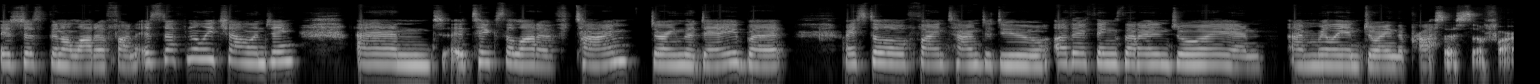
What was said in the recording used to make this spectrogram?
it's just been a lot of fun. It's definitely challenging and it takes a lot of time during the day, but I still find time to do other things that I enjoy and I'm really enjoying the process so far.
